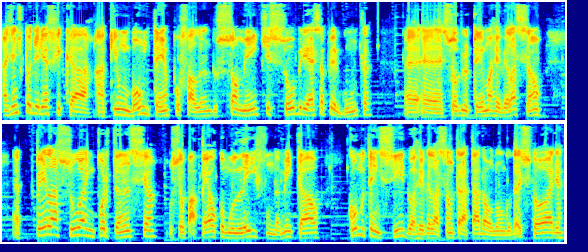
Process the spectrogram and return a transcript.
a gente poderia ficar aqui um bom tempo falando somente sobre essa pergunta é, é, sobre o tema revelação, é, pela sua importância, o seu papel como lei fundamental, como tem sido a revelação tratada ao longo da história,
